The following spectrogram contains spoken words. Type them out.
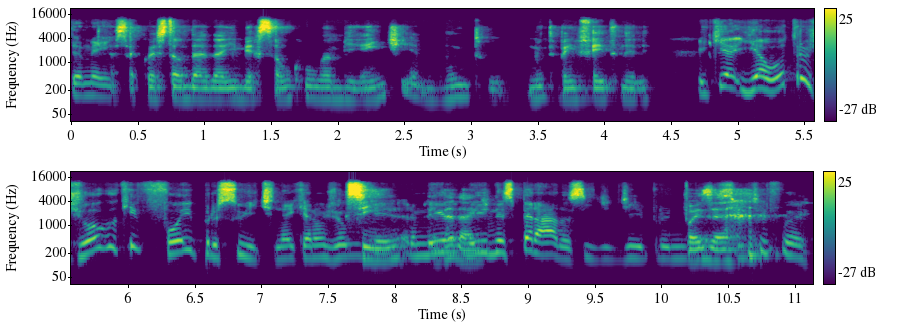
Também. Essa questão da, da imersão com o ambiente é muito, muito bem feito nele. E, que, e é outro jogo que foi pro Switch, né? Que era um jogo Sim, que era meio, é meio inesperado, assim, de, de ir pro pois é. Switch foi.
